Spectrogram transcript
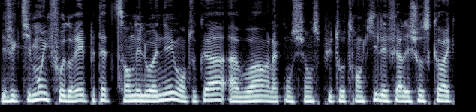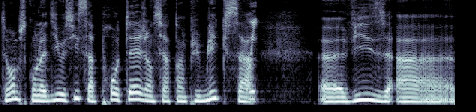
Effectivement, il faudrait peut-être s'en éloigner ou en tout cas avoir la conscience plutôt tranquille et faire les choses correctement, parce qu'on l'a dit aussi, ça protège un certain public, ça. Oui. euh, vise à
